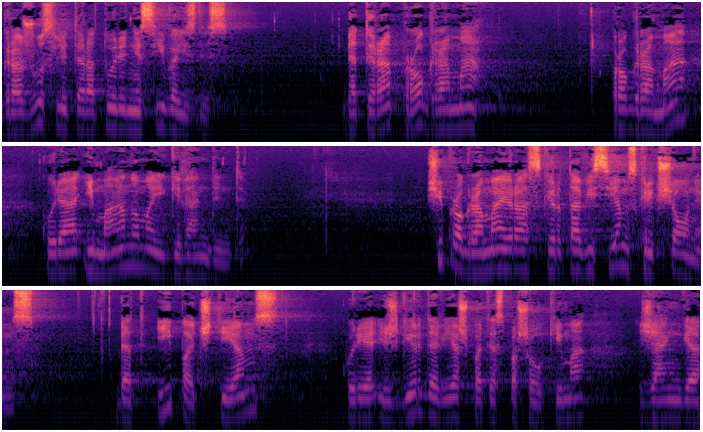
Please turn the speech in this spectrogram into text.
gražus literatūrinis įvaizdis, bet yra programa. Programa, kurią įmanoma įgyvendinti. Ši programa yra skirta visiems krikščionėms, bet ypač tiems, kurie išgirdę viešpatės pašaukimą žengia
